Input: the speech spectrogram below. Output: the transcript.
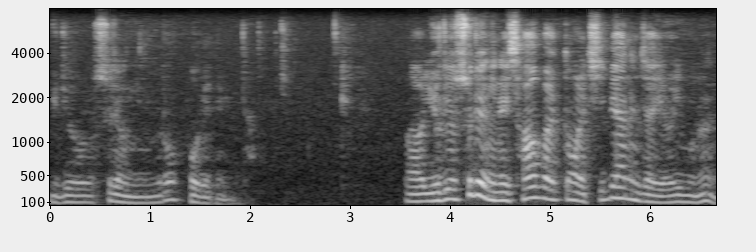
유료 수령인으로 보게 됩니다. 어, 유료 수령인의 사업활동을 지배하는 자의 의무는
